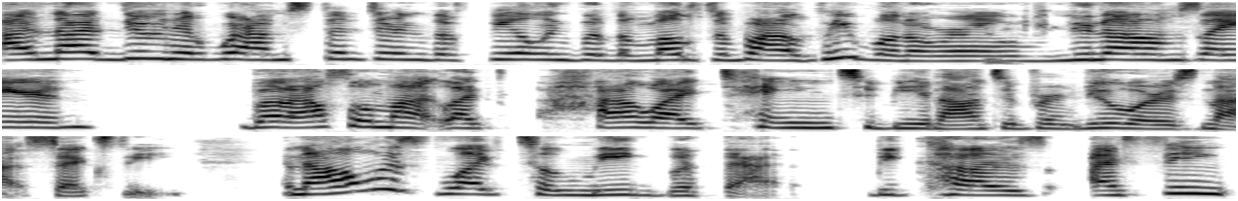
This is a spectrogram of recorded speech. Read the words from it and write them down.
I'm not doing it where I'm centering the feelings of the most important people in the room. You know what I'm saying? but also not like how I came to be an entrepreneur is not sexy. And I always like to lead with that because I think,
